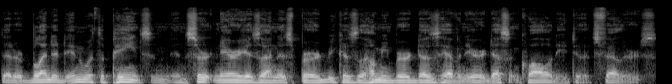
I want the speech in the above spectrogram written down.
that are blended in with the paints in, in certain areas on this bird because the hummingbird does have an iridescent quality to its feathers.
